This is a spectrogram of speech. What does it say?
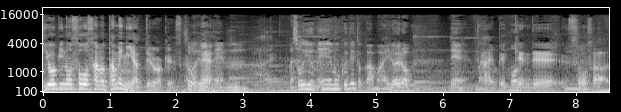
い、帯びの捜査のためにやってるわけですからね。そうですね、うん。まはあ、そういう名目でとかまあいろいろね、い、まあはい、別も件で捜査、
